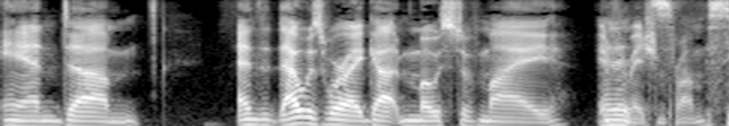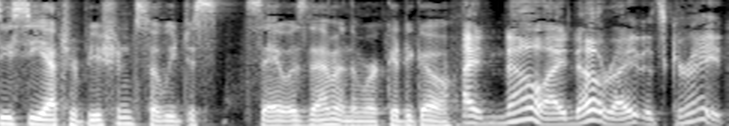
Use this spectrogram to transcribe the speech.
and um, and that was where I got most of my information from. CC attribution, so we just say it was them, and then we're good to go. I know, I know, right? It's great.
